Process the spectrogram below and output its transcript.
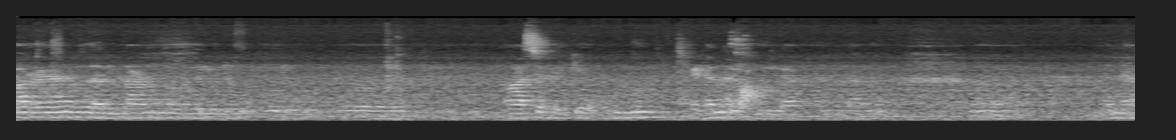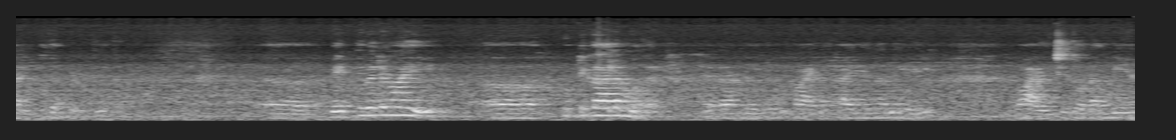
പറയാനുള്ളത് എന്താണെന്നുള്ളതിലൊരു ഒരു ആശങ്കയ്ക്കോ ഒന്നും ഇട നൽകിയില്ല എന്നതാണ് എന്നെ അത്ഭുതപ്പെടുത്തിയത്. വ്യക്തിപരമായി കുട്ടിക്കാലം മുതൽ ഏതാണ്ട് ഒരു വായനക്കാരി എന്ന നിലയിൽ വായിച്ചു തുടങ്ങിയ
